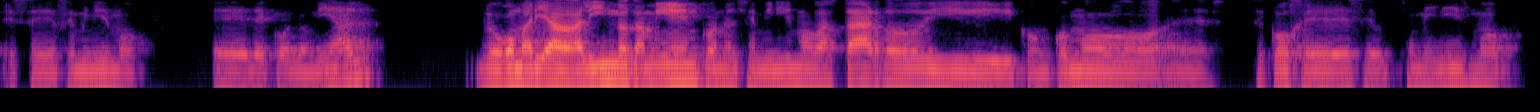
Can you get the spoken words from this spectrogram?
ese feminismo eh, de colonial. Luego María Galindo también con el feminismo bastardo y con cómo se coge ese feminismo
